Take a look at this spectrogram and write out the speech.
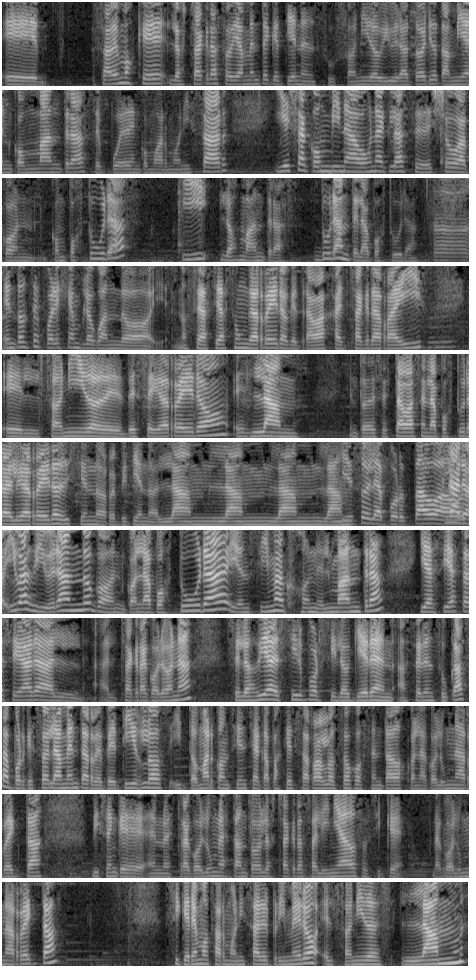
Eh, sabemos que los chakras obviamente que tienen su sonido vibratorio también con mantras se pueden como armonizar y ella combinaba una clase de yoga con, con posturas y los mantras durante la postura. Ah. Entonces, por ejemplo, cuando, no sé, hacías un guerrero que trabaja el chakra raíz, el sonido de, de ese guerrero es lam. Entonces estabas en la postura del guerrero diciendo, repitiendo lam, lam, lam, lam. Y eso le aportaba... Claro, otro- ibas vibrando con, con la postura y encima con el mantra y así hasta llegar al, al chakra corona. Se los voy a decir por si lo quieren hacer en su casa porque solamente repetirlos y tomar conciencia capaz que cerrar los ojos sentados con la columna recta. Dicen que en nuestra columna están todos los chakras alineados, así que la columna recta. Si queremos armonizar el primero, el sonido es lam,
